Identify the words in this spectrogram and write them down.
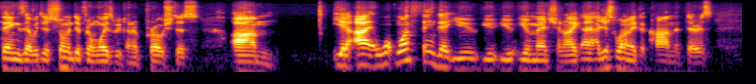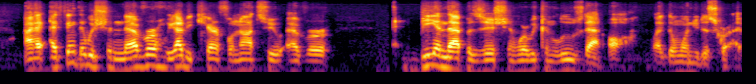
things that we there's so many different ways we can approach this. Um, yeah, I one thing that you you you mentioned, I I just want to make a comment. There is, I I think that we should never we got to be careful not to ever be in that position where we can lose that awe, like the one you described.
